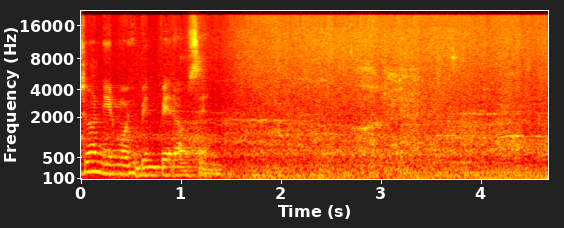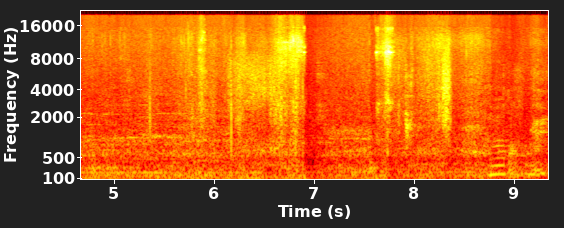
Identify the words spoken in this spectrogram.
જો નિર્મોહીબેન પહેરાવશે અરે વાહ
